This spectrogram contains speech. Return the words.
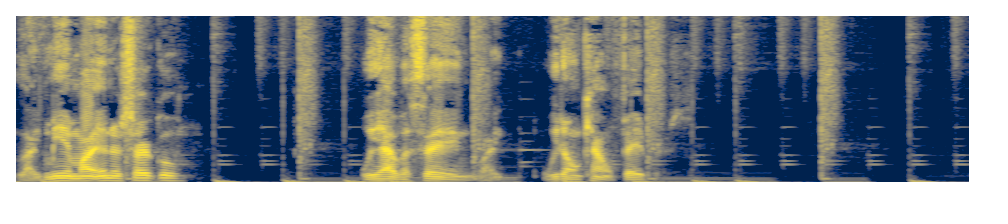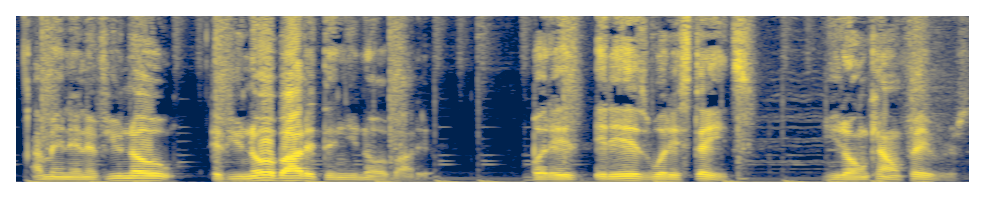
Like me and my inner circle, we have a saying like, we don't count favors. I mean, and if you know, if you know about it, then you know about it. But it, it is what it states. You don't count favors.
